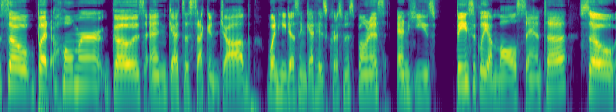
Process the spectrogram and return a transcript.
So, but Homer goes and gets a second job when he doesn't get his Christmas bonus, and he's basically a mall Santa. So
